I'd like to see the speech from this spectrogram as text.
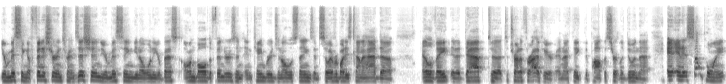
You're missing a finisher in transition. You're missing, you know, one of your best on-ball defenders in, in Cambridge and all those things. And so everybody's kind of had to elevate and adapt to, to try to thrive here. And I think that Pop is certainly doing that. And, and at some point,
